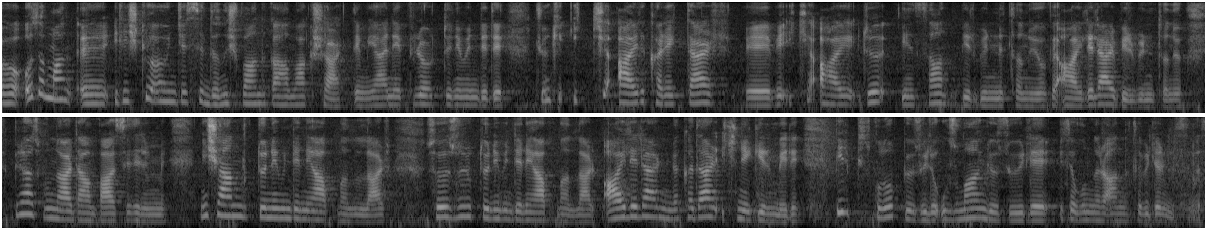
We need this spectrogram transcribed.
Ee, O zaman e, ilişki öncesi danışmanlık almak şart değil mi? Yani flört döneminde de. Çünkü iki ayrı karakter e, ve iki ayrı insan birbirini tanıyor ve aileler birbirini tanıyor. Biraz bunlardan bahsedelim mi? Nişanlık döneminde ne yapmalılar? Sözlülük döneminde ne yapmalılar? Aileler ne kadar içine girmeli? Bir psikolog gözüyle, uzman gözüyle bize bunları anlatabilir misiniz?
